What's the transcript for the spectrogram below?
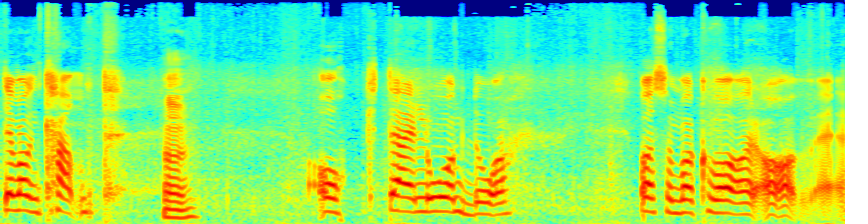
det var en kamp Ja. och där låg då vad som var kvar av eh,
